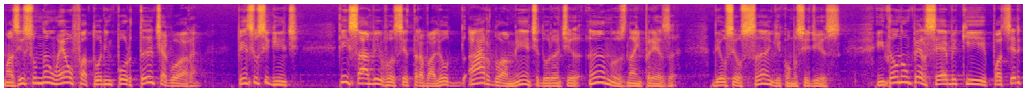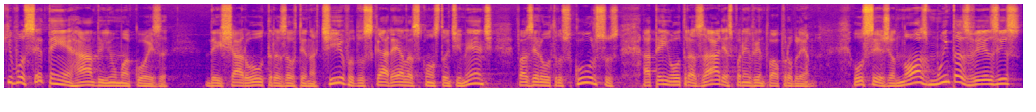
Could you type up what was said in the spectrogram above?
mas isso não é o fator importante agora. Pense o seguinte: quem sabe você trabalhou arduamente durante anos na empresa, deu seu sangue, como se diz. Então não percebe que pode ser que você tenha errado em uma coisa deixar outras alternativas, buscar elas constantemente, fazer outros cursos, até em outras áreas para eventual problema. Ou seja, nós muitas vezes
